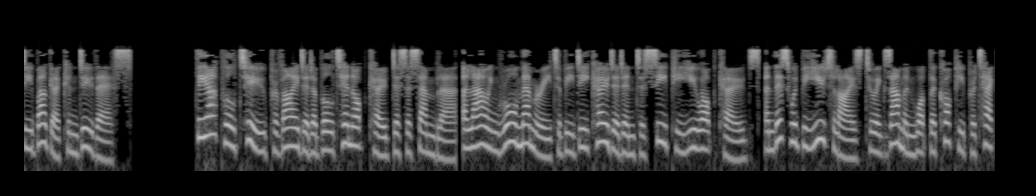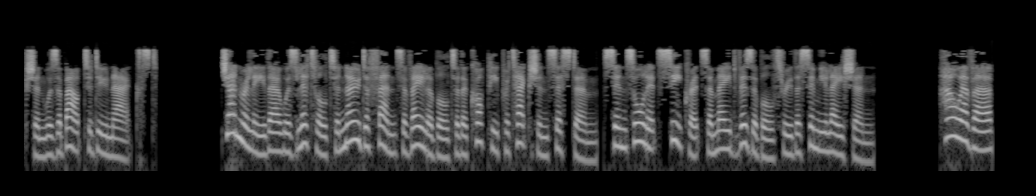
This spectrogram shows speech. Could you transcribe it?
debugger can do this. The Apple II provided a built-in opcode disassembler, allowing raw memory to be decoded into CPU opcodes, and this would be utilized to examine what the copy protection was about to do next. Generally there was little to no defense available to the copy protection system, since all its secrets are made visible through the simulation. However,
